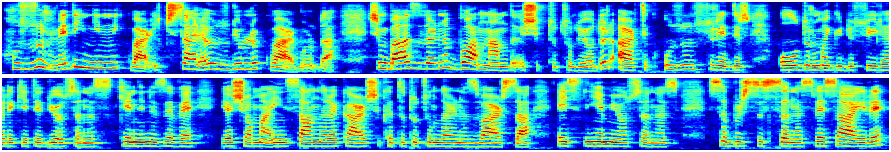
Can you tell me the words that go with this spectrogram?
huzur ve dinginlik var. içsel özgürlük var burada. Şimdi bazılarına bu anlamda ışık tutuluyordur. Artık uzun süredir oldurma güdüsüyle hareket ediyorsanız, kendinize ve yaşama, insanlara karşı katı tutumlarınız varsa, esneyemiyorsanız, sabırsızsanız vesaire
